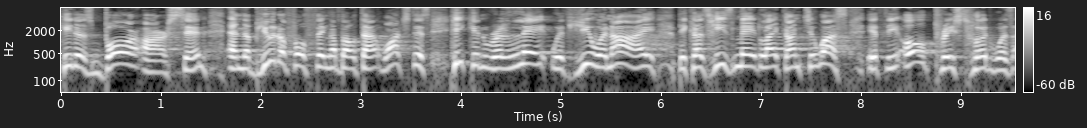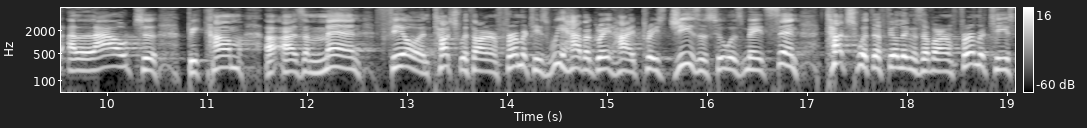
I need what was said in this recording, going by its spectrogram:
he just bore our sin. And the beautiful thing about that, watch this, he can relate with you and I because he's made like unto us. If the old priesthood was allowed to become, uh, as a man, feel and touch with our infirmities, we have a great high priest, Jesus, who was made sin, touched with the feelings of our infirmities,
